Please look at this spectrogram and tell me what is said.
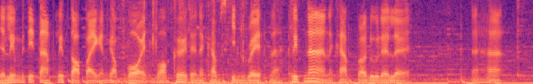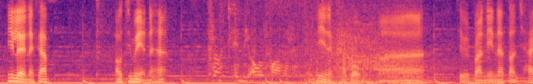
ย่าลืมไปติดตามคลิปต่อไปกันกับ Void Walker ด้วยนะครับ Skin Wraith นะ คลิปหน้านะครับเราดูได้เลยนะฮะนี่เลยนะครับ Ultimate นะฮะ Trust in the All Father. นี่นะครับผมอ่าจะเป็นประมาณนี้นะตอนใช้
